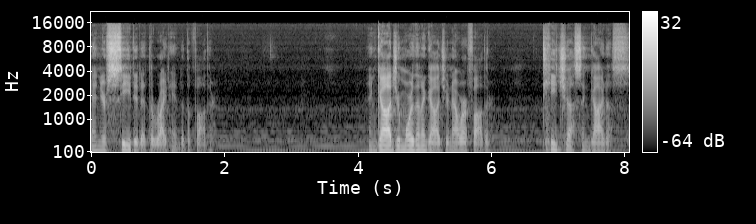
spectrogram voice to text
and you're seated at the right hand of the Father. And God, you're more than a God, you're now our Father. Teach us and guide us.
